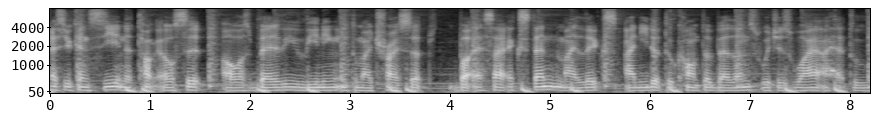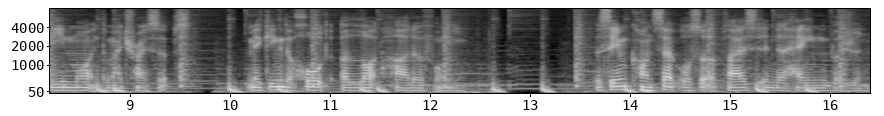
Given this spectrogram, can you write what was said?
As you can see in the tuck L-sit, I was barely leaning into my triceps, but as I extend my legs, I needed to counterbalance which is why I had to lean more into my triceps, making the hold a lot harder for me. The same concept also applies in the hanging version.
